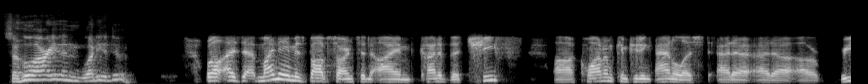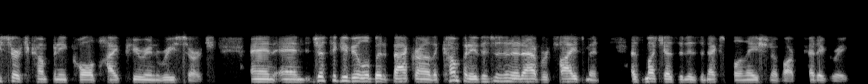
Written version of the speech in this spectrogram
So, who are you and what do you do? Well, as, uh, my name is Bob Sorensen. I'm kind of the chief uh, quantum computing analyst at a, at a, a, research company called Hyperion Research. And, and just to give you a little bit of background of the company, this isn't an advertisement as much as it is an explanation of our pedigree.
